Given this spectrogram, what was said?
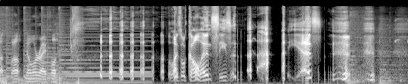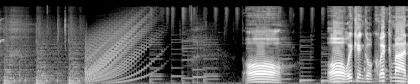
Oh, well, no more rifle. Might as well call it in season. yes! oh. Oh, we can go quick, man.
